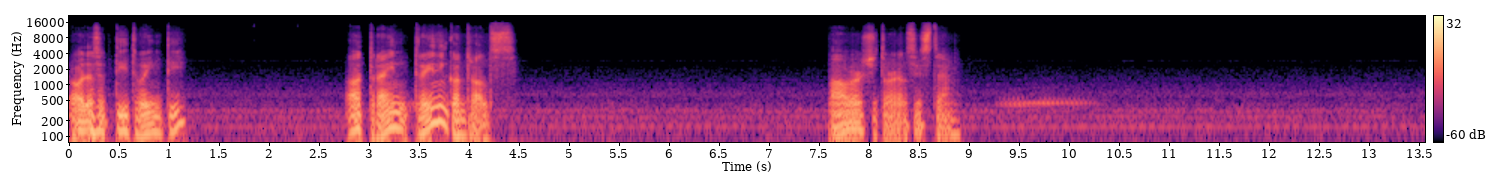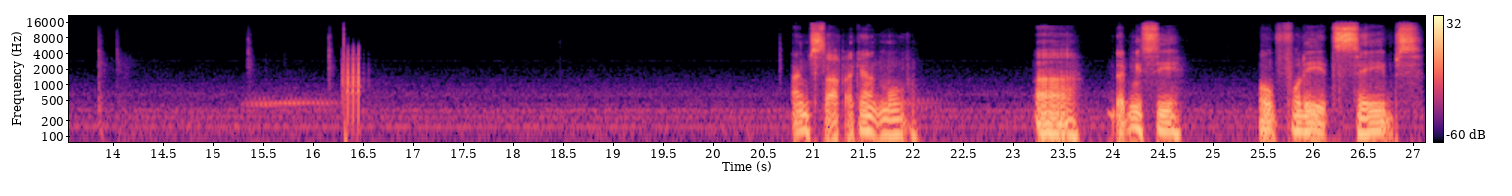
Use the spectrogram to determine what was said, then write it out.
Oh, that's a T20. Oh, train training controls. Power tutorial system. I'm stuck. I can't move. Uh, let me see. Hopefully it saves.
